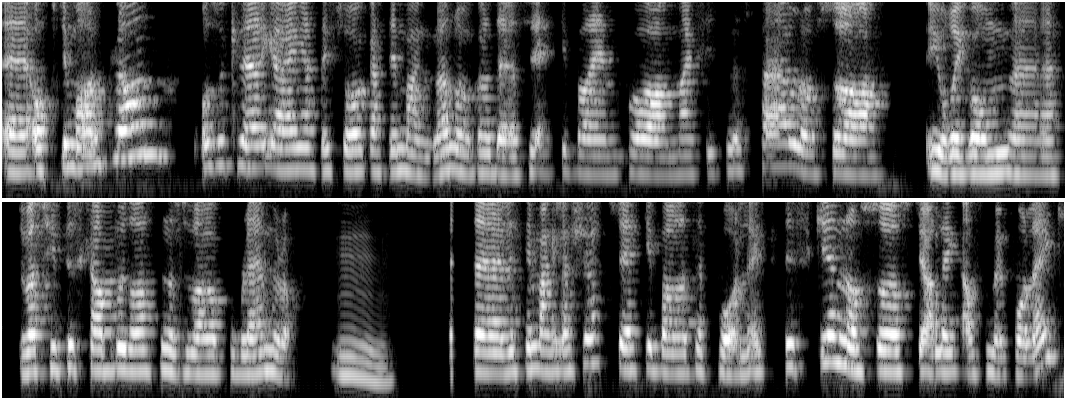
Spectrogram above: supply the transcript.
eh, optimal plan Og så hver gang at jeg så at jeg mangla noe av det, så gikk jeg bare inn på MyFitnessPal, og så gjorde jeg om eh, Det var typisk karbohydratene som var problemet, da. Mm. Eh, Hvis jeg mangla kjøtt, så gikk jeg bare til påleggsdisken, og så stjal jeg altfor mye pålegg.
